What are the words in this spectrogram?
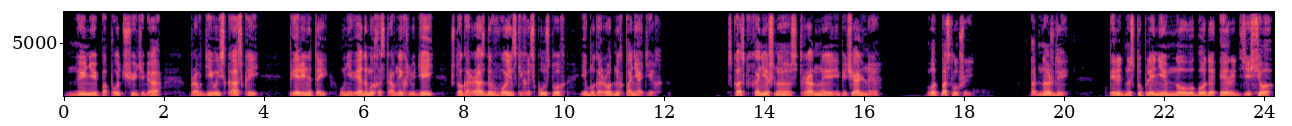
«Ныне попотчую тебя правдивой сказкой, перенятой у неведомых островных людей, что гораздо в воинских искусствах и благородных понятиях. Сказка, конечно, странная и печальная. Вот послушай. Однажды, перед наступлением Нового года эры Дзесё,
